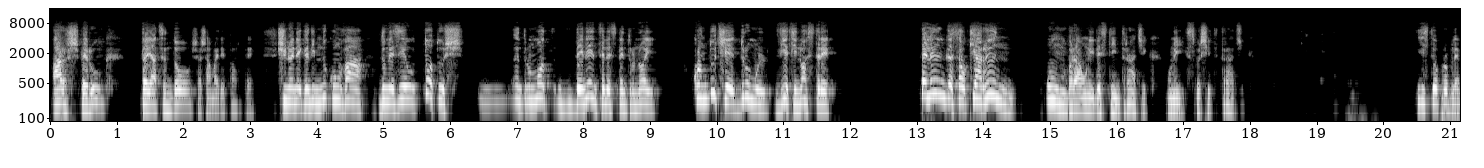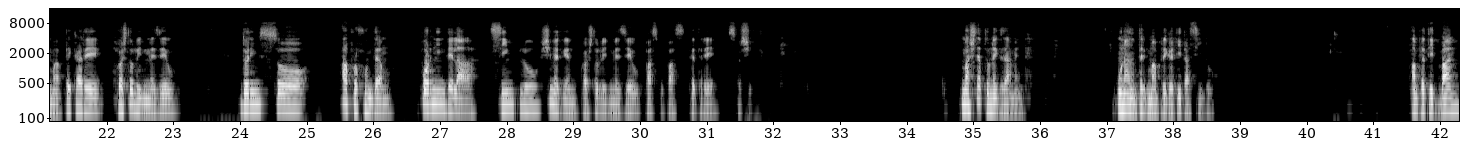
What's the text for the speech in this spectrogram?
Arși pe rug, tăiați în două și așa mai departe. Și noi ne gândim, nu cumva Dumnezeu totuși, într-un mod de neînțeles pentru noi, conduce drumul vieții noastre pe lângă sau chiar în umbra unui destin tragic, unui sfârșit tragic. Este o problemă pe care, cu ajutorul lui Dumnezeu, dorim să o aprofundăm, pornind de la simplu și mergând cu ajutorul lui Dumnezeu pas cu pas către sfârșit. Mă așteaptă un examen. Un an întreg m-am pregătit asidu. Am plătit bani,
